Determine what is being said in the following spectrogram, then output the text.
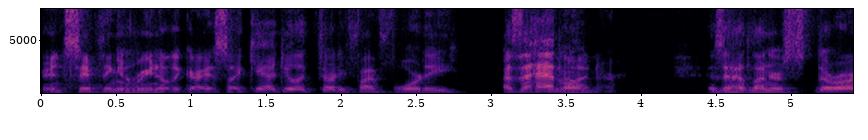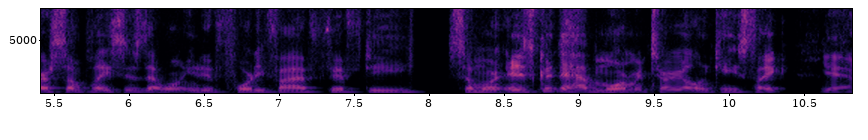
And same thing in Reno. The guy is like, yeah, I do like 35, 40 As a headliner. as a headliner. There are some places that want you to do 45, 50 somewhere. And it's good to have more material in case like yeah.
